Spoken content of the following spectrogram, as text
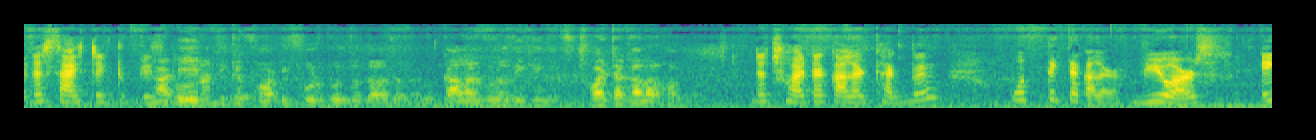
এটা সাইজটা একটু প্লিজ বলবেন। থেকে ফর্টি ফোর পর্যন্ত দেওয়া যাবে। আমি কালারগুলো দেখিয়ে দিচ্ছি। ছয়টা কালার হবে। এটা ছয়টা কালার থাকবে। প্রত্যেকটা কালার ভিউয়ার্স এই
